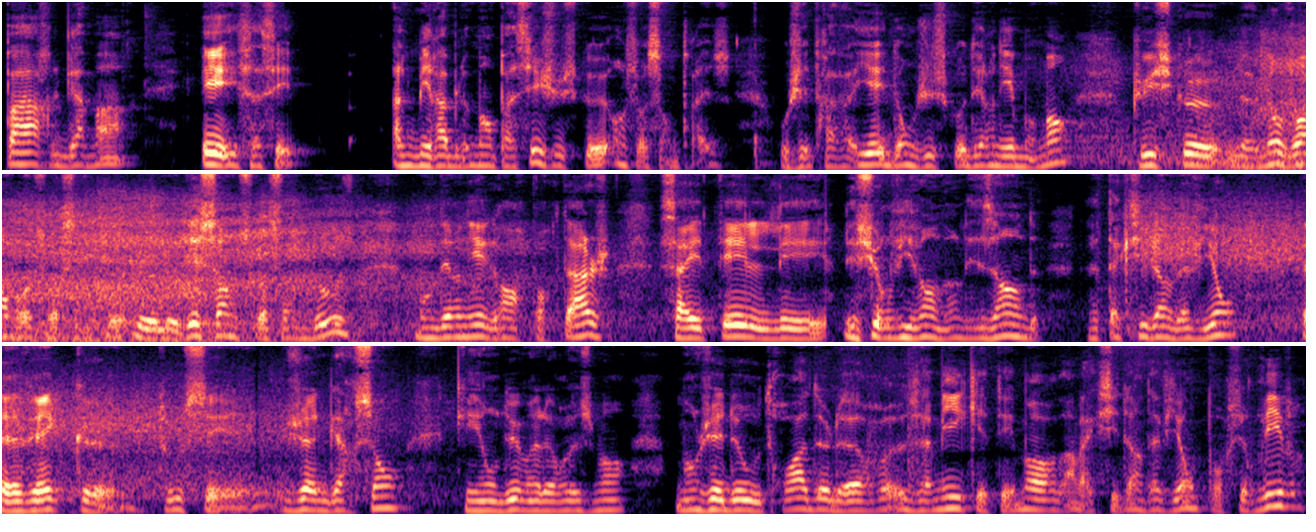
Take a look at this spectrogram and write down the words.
par Gamma. Et ça s'est admirablement passé jusqu'en 73, où j'ai travaillé donc jusqu'au dernier moment, puisque le novembre 60, le, décembre 72, mon dernier grand reportage, ça a été les, les survivants dans les Andes d'un accident d'avion avec euh, tous ces jeunes garçons qui ont dû malheureusement manger deux ou trois de leurs amis qui étaient morts dans l'accident d'avion pour survivre.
